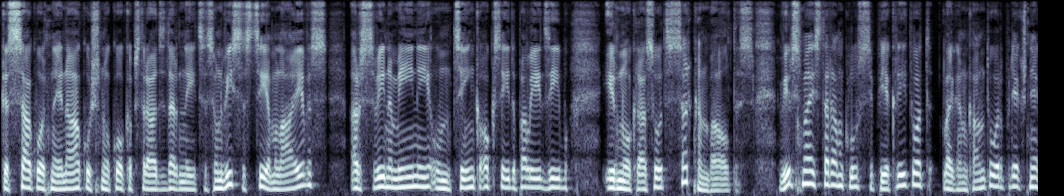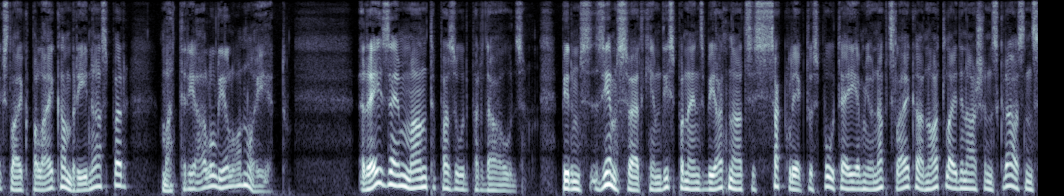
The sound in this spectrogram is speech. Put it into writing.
kas sākotnēji nākuši no kokapstrādes darbnīcas, un visas ciema laivas ar svina mīnija un cinka oksīda palīdzību ir nokrāsotas sarkanbaltas. Virsmeistaram klusi piekrītot, lai gan kantora priekšnieks laiku pa laikam brīnās par materiālu lielo noietu. Reizēm manta pazūd par daudz. Pirms Ziemassvētkiem disponents bija atnācis sakliekt uz pūtējiem, jo nakts laikā no atlaidināšanas krāsnes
